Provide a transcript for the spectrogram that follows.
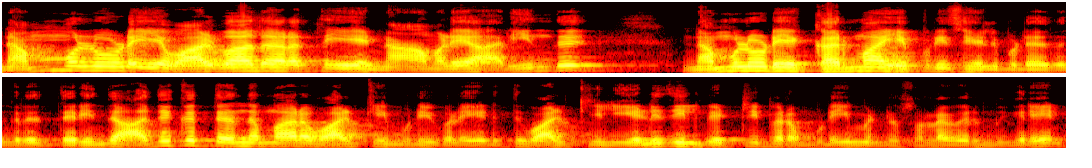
நம்மளுடைய வாழ்வாதாரத்தையே நாமளே அறிந்து நம்மளுடைய கர்மா எப்படி செயல்படுதுங்கிறது தெரிந்து அதுக்கு தகுந்த மாதிரி வாழ்க்கை முடிவுகளை எடுத்து வாழ்க்கையில் எளிதில் வெற்றி பெற முடியும் என்று சொல்ல விரும்புகிறேன்.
